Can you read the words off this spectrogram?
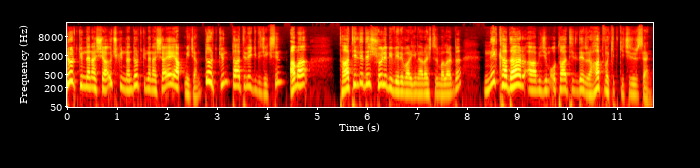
4 günden aşağı, 3 günden 4 günden aşağıya yapmayacaksın. 4 gün tatile gideceksin. Ama tatilde de şöyle bir veri var yine araştırmalarda. Ne kadar abicim o tatilde rahat vakit geçirirsen,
